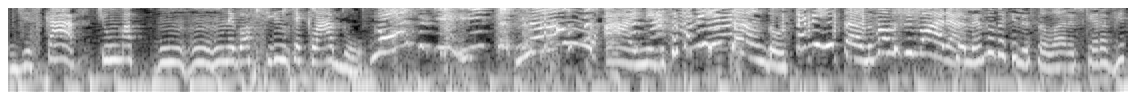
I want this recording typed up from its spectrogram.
discar, tinha uma, um, um, um negocinho no teclado. Nossa, que rica! Não! Ai, amigo, você tá me irritando, você tá me irritando, vamos Você embora. lembra daquele celular? Acho que era V3.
